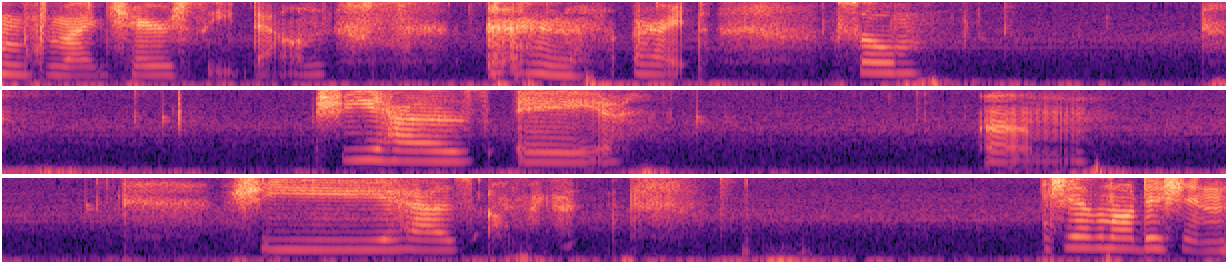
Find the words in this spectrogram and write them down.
moved my chair seat down. Alright, so she has a um she has oh my god she has an audition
